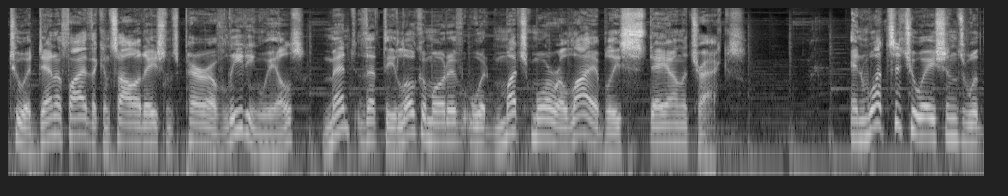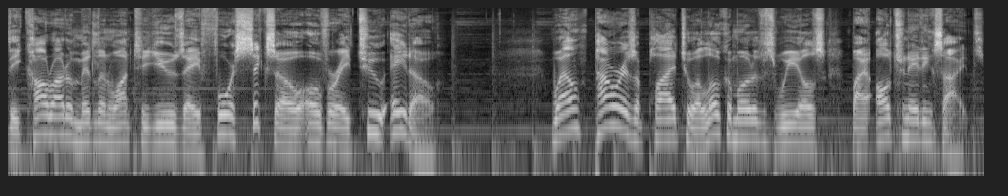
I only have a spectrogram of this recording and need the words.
to identify the consolidation's pair of leading wheels meant that the locomotive would much more reliably stay on the tracks. In what situations would the Colorado Midland want to use a 460 over a 280? Well, power is applied to a locomotive's wheels by alternating sides.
